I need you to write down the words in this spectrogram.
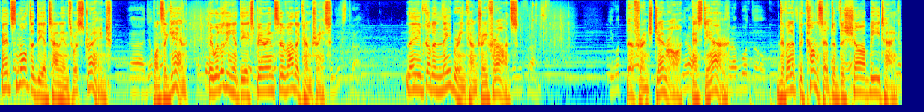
It's not that the Italians were strange. Once again, they were looking at the experience of other countries. They've got a neighboring country, France. The French general, Estienne, developed the concept of the Char B tank.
